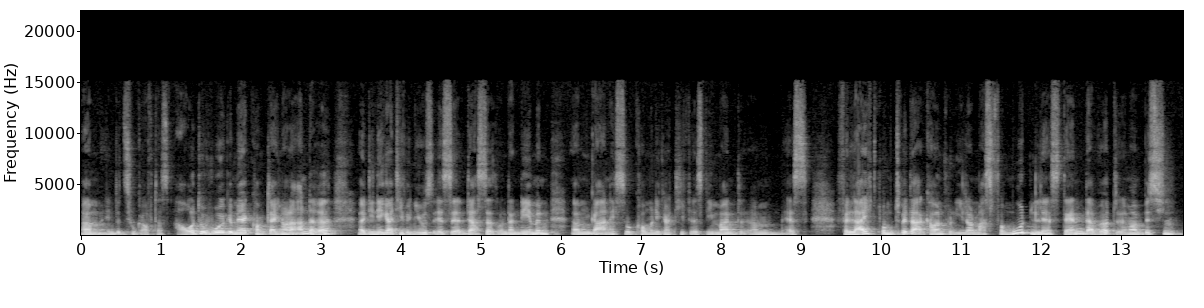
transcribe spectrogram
Ähm, in Bezug auf das Auto wohlgemerkt kommt gleich noch eine andere. Äh, die negative News ist, äh, dass das Unternehmen ähm, gar nicht so kommunikativ ist, wie man ähm, es vielleicht vom Twitter-Account von Elon Musk vermuten lässt. Denn da wird immer ein bisschen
